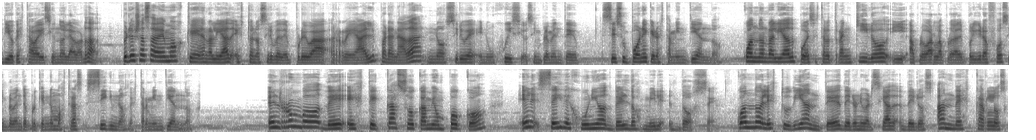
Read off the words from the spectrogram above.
dio que estaba diciendo la verdad. Pero ya sabemos que en realidad esto no sirve de prueba real para nada, no sirve en un juicio, simplemente se supone que no está mintiendo. Cuando en realidad puedes estar tranquilo y aprobar la prueba del polígrafo simplemente porque no mostras signos de estar mintiendo. El rumbo de este caso cambia un poco el 6 de junio del 2012, cuando el estudiante de la Universidad de los Andes, Carlos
